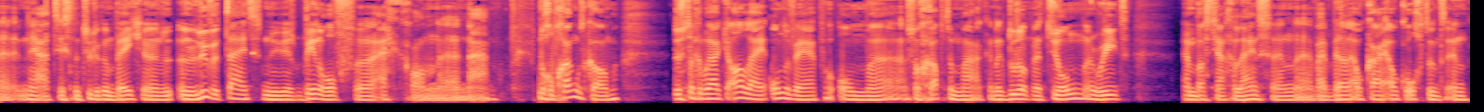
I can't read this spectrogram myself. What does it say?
nou ja, het is natuurlijk een beetje een, een luwe tijd nu het Binnenhof uh, eigenlijk gewoon uh, nou, nog op gang moet komen. Dus dan gebruik je allerlei onderwerpen om uh, zo'n grap te maken. En ik doe dat met John, Reed en Bastiaan Gelijns. En uh, wij bellen elkaar elke ochtend. En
